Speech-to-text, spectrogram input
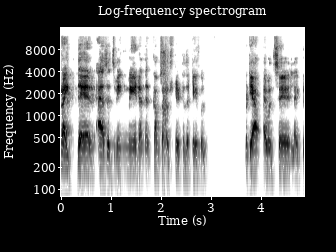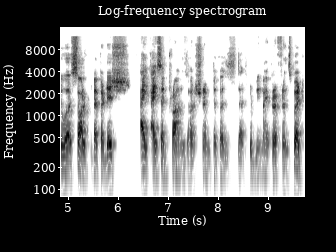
right there as it's being made and then comes out straight to the table. But yeah, I would say like do a salt and pepper dish. I, I said prawns or shrimp because that would be my preference, but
